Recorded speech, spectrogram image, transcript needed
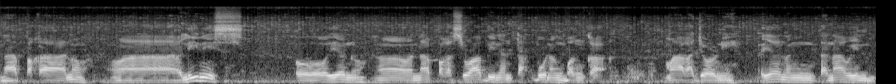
napaka ano linis oo yan no? Uh, napakaswabe ng takbo ng bangka mga ka-journey. Ayan ang tanawin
